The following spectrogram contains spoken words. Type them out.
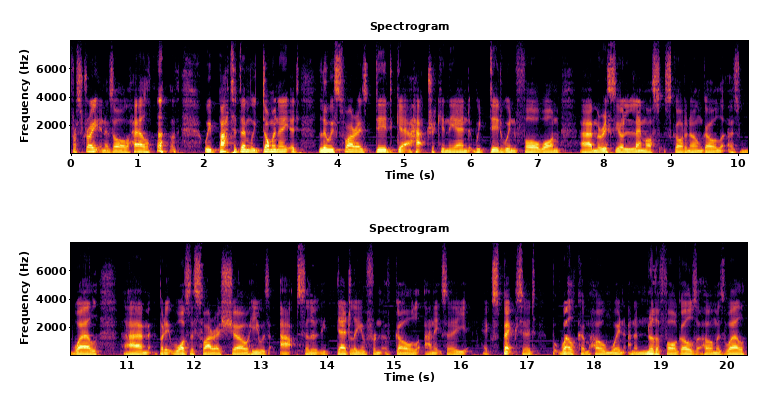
frustrating as all hell. we battered them, we dominated. Luis Suarez did get a hat trick in the end. We did win 4 1. Uh, Mauricio Lemos scored an own goal as well, um, but it was the Suarez show. He was absolutely deadly in front of goal, and it's a expected but welcome home win, and another four goals at home as well.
